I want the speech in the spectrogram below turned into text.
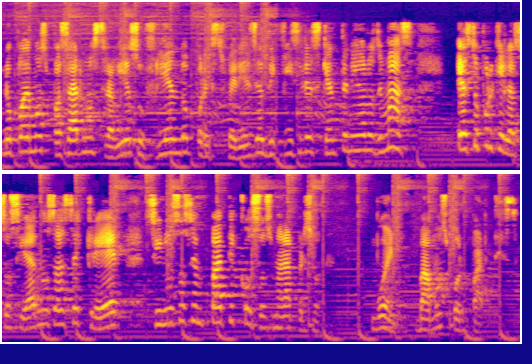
No podemos pasar nuestra vida sufriendo por experiencias difíciles que han tenido los demás. Esto porque la sociedad nos hace creer si no sos empático sos mala persona. Bueno, vamos por partes.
